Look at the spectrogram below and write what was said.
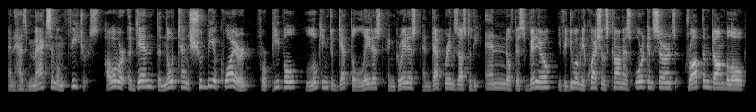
and has maximum features. However, again, the Note 10 should be acquired for people looking to get the latest and greatest. And that brings us to the end of this video. If you do have any questions, comments, or concerns, drop them down below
